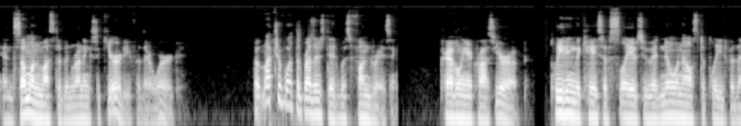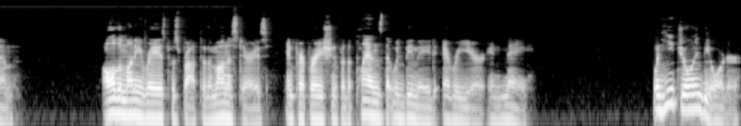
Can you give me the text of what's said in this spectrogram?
and someone must have been running security for their work. But much of what the brothers did was fundraising, traveling across Europe, pleading the case of slaves who had no one else to plead for them. All the money raised was brought to the monasteries in preparation for the plans that would be made every year in May. When he joined the order,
